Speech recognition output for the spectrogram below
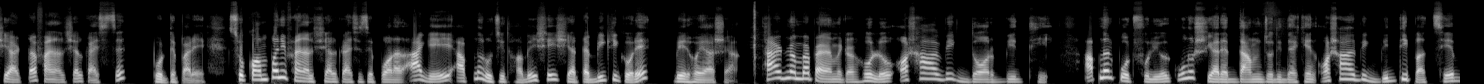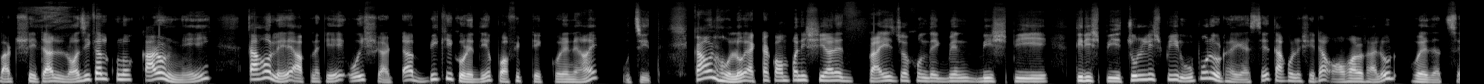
শেয়ারটা ফাইন্যান্সিয়াল ক্রাইসিসে পড়তে পারে। সো কোম্পানি ফাইন্যান্সিয়াল ক্রাইসিসে পড়ার আগে আপনার উচিত হবে সেই শেয়ারটা বিক্রি করে বের হয়ে আসা। থার্ড নাম্বার প্যারামিটার হলো অস্বাভাবিক দর বৃদ্ধি। আপনার পোর্টফোলিওর কোনো শেয়ারের দাম যদি দেখেন অস্বাভাবিক বৃদ্ধি পাচ্ছে বাট সেটার লজিক্যাল কোনো কারণ নেই, তাহলে আপনাকে ওই শেয়ারটা বিক্রি করে দিয়ে প্রফিট টেক করে নেওয়াই উচিত। কারণ হলো, একটা কোম্পানির শেয়ারের প্রাইস যখন দেখবেন বিশ পি তিরিশ পি চল্লিশ পির উপরে উঠে গেছে, তাহলে সেটা ওভার ভ্যালুড হয়ে যাচ্ছে।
